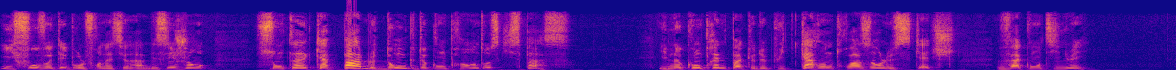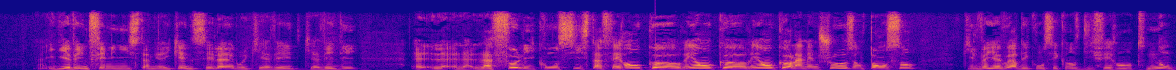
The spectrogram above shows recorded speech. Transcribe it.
il faut voter pour le Front National. Mais ces gens, sont incapables donc de comprendre ce qui se passe. Ils ne comprennent pas que depuis 43 ans, le sketch va continuer. Il y avait une féministe américaine célèbre qui avait, dit la, la, la, folie consiste à faire encore et encore et encore la même chose en pensant qu'il va y avoir des conséquences différentes. Non.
